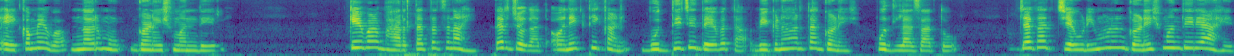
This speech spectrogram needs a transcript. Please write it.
एकमेव नरमुख गणेश मंदिर. केवळ भारतातच नाही तर जगात अनेक ठिकाणी बुद्धीची देवता विघ्नहर्ता गणेश पूजला जातो. जगात जेवढी म्हणून गणेश मंदिरे आहेत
